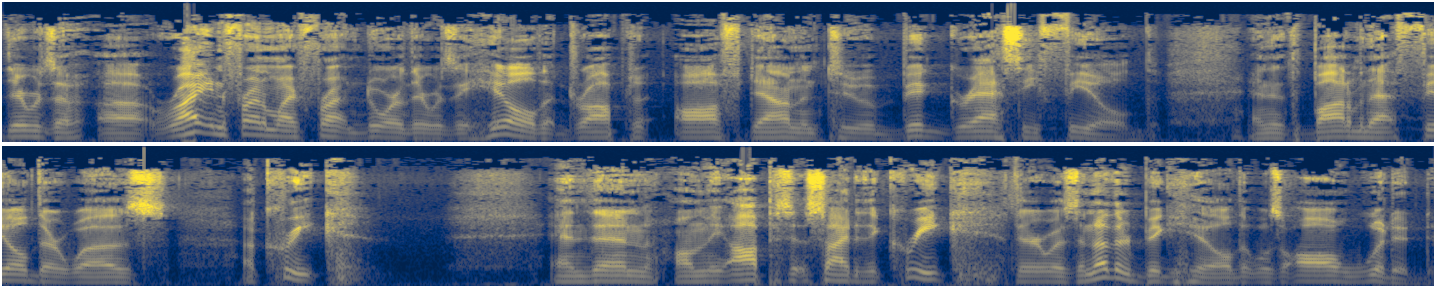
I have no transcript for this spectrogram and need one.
there was a uh, right in front of my front door. There was a hill that dropped off down into a big grassy field, and at the bottom of that field there was a creek. And then on the opposite side of the creek, there was another big hill that was all wooded.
